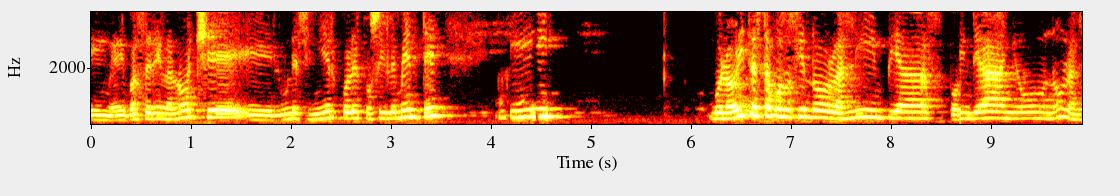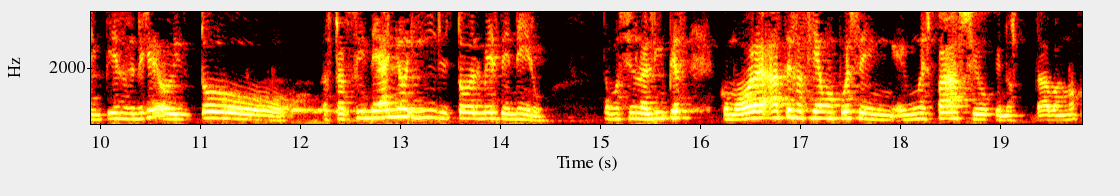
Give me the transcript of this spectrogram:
eh, va a ser en la noche, lunes y miércoles posiblemente. Y bueno, ahorita estamos haciendo las limpias por fin de año, ¿no? Las limpiezas de hoy todo hasta fin de año y todo el mes de enero. Estamos haciendo las limpias, como ahora, antes hacíamos pues en, un espacio que nos daban, ¿no?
